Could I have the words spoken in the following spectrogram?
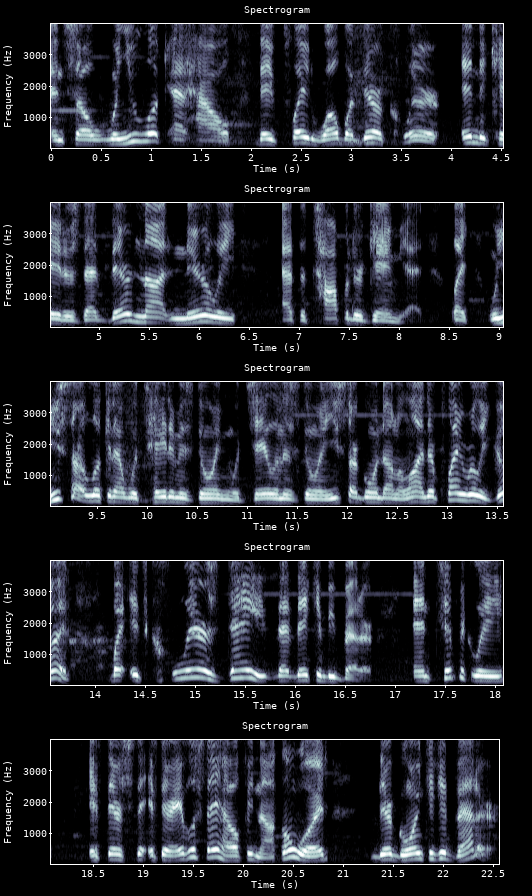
And so when you look at how they've played well, but there are clear indicators that they're not nearly at the top of their game yet. Like when you start looking at what Tatum is doing, what Jaylen is doing, you start going down the line, they're playing really good, but it's clear as day that they can be better. And typically, if they're st- if they're able to stay healthy, knock on wood, they're going to get better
